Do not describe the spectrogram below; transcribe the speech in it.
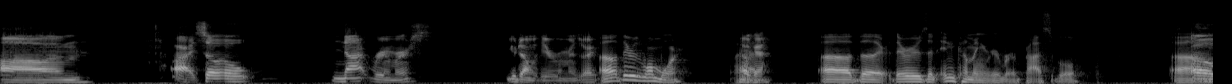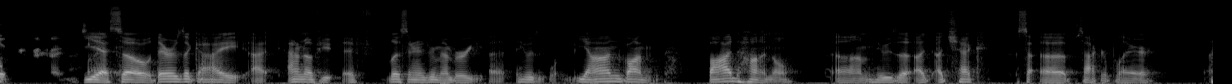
Um. All right, so not rumors. You're done with your rumors, right? Uh, there's one more. I okay. Have. Uh, the there is an incoming rumor possible. Um, oh, right, right. yeah. So there's a guy. I, I don't know if you if listeners remember. Uh, he was Jan von Vodhanel. Um, he was a, a, Czech uh, soccer player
